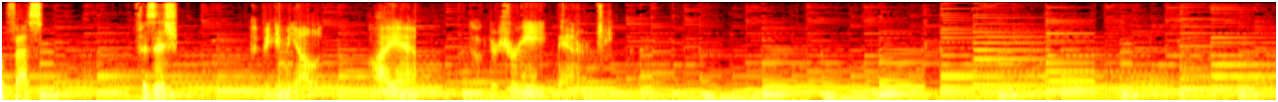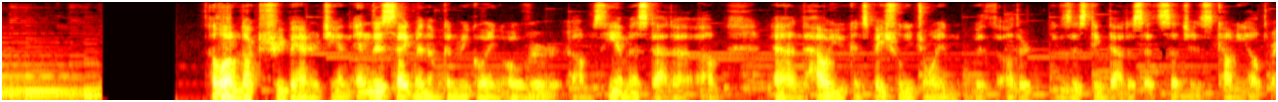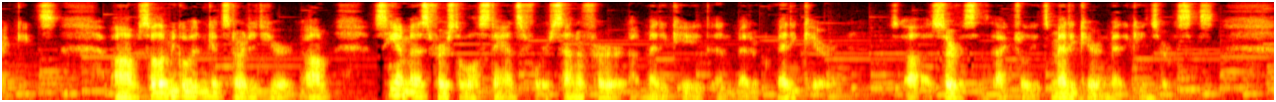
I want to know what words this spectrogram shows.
professor, physician, epidemiologist. I am Dr. Sri Banerjee. Hello, I'm Dr. Sri Banerjee, and in this segment, I'm going to be going over um, CMS data um, and how you can spatially join with other existing data sets, such as county health rankings. Um, so let me go ahead and get started here. Um, CMS, first of all, stands for Center for uh, Medicaid and Medi- Medicare uh, Services. Actually, it's Medicare and Medicaid Services.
